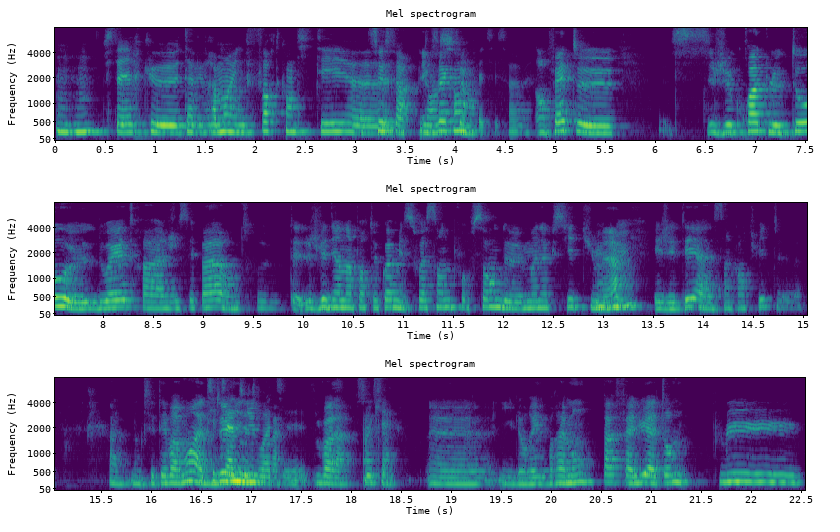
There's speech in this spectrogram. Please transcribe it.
Mhm. C'est-à-dire que tu avais vraiment une forte quantité euh, C'est ça, dans le sang, exactement. en fait, c'est ça, ouais. En fait, euh, je crois que le taux euh, doit être à, je sais pas, entre, je vais dire n'importe quoi, mais 60% de monoxyde, tu meurs, Mhm. et j'étais à 58. euh, voilà. Donc c'était vraiment à deux à Voilà, c'est Ok. ça. Il aurait vraiment pas fallu attendre plus,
